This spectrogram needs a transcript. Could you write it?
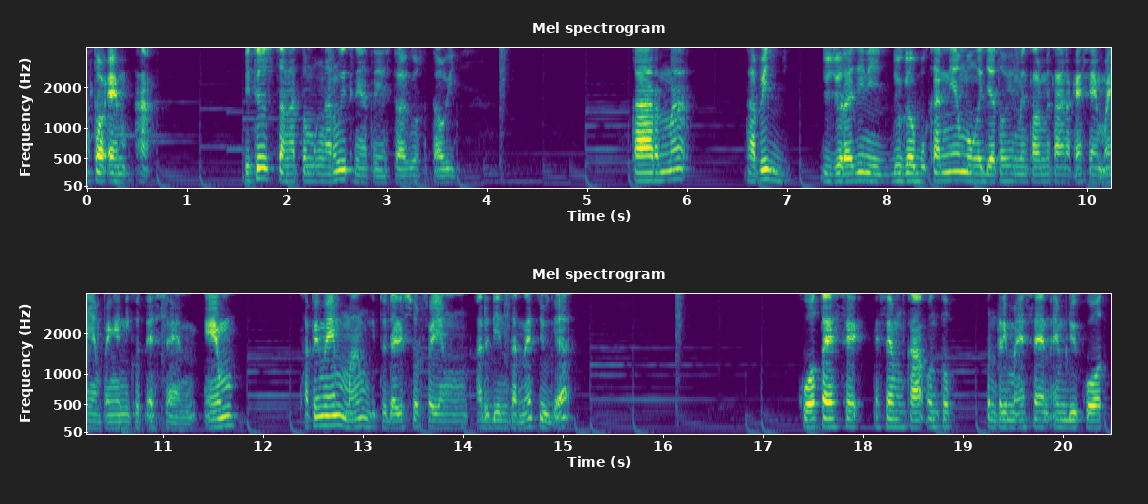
atau MA itu sangat mempengaruhi ternyata ya setelah gue ketahui. Karena tapi jujur aja nih juga bukannya mau ngejatuhin mental-mental anak SMA yang pengen ikut SNM tapi memang gitu dari survei yang ada di internet juga kuota SMK untuk penerima SNM di kuota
